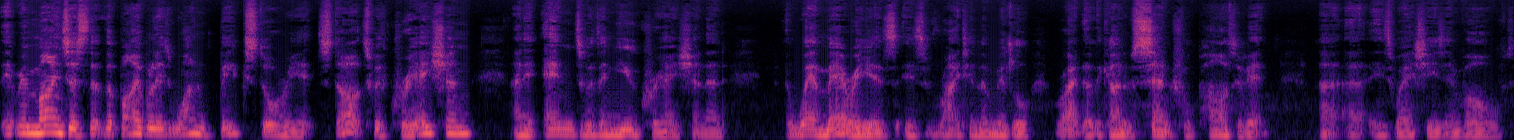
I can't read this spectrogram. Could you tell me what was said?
it reminds us that the Bible is one big story. It starts with creation and it ends with a new creation. And where Mary is, is right in the middle, right at the kind of central part of it uh, uh, is where she's involved.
